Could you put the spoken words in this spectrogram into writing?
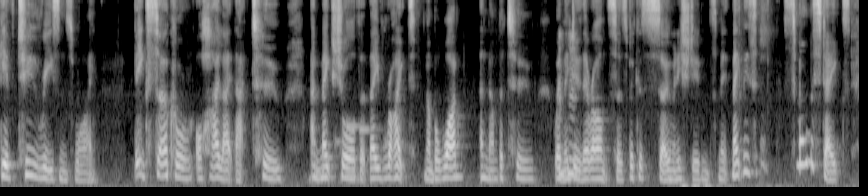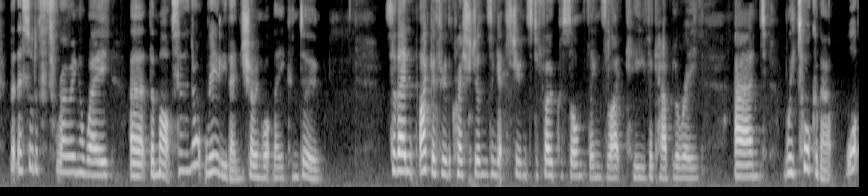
give two reasons why, big circle or highlight that too and make sure that they write number one and number two when mm-hmm. they do their answers because so many students make these small mistakes, but they're sort of throwing away uh, the marks and they're not really then showing what they can do. So then I go through the questions and get the students to focus on things like key vocabulary and we talk about what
